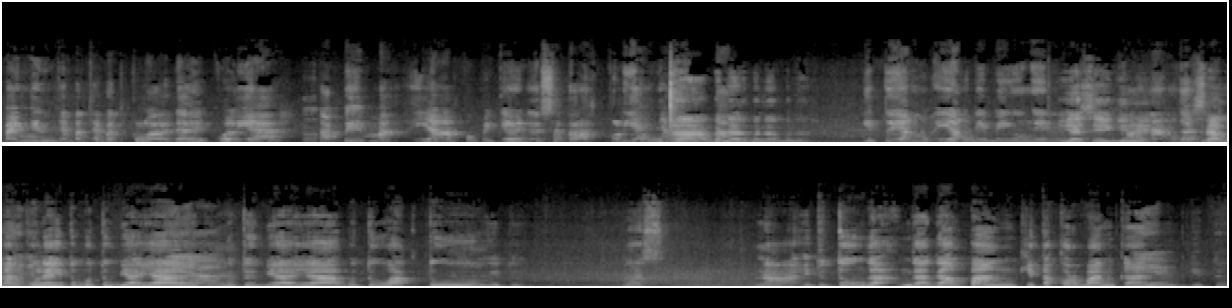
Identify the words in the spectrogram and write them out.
pengen cepat-cepat keluar dari kuliah, Ah. tapi yang aku pikirin itu setelah kuliahnya. ah benar benar benar Itu yang yang dibingungin. Iya sih gini. Sedangkan semuanya- kuliah itu butuh biaya Iya. gitu, butuh biaya, butuh waktu gitu. Nah, nah itu tuh nggak nggak gampang kita korbankan Iya. gitu.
